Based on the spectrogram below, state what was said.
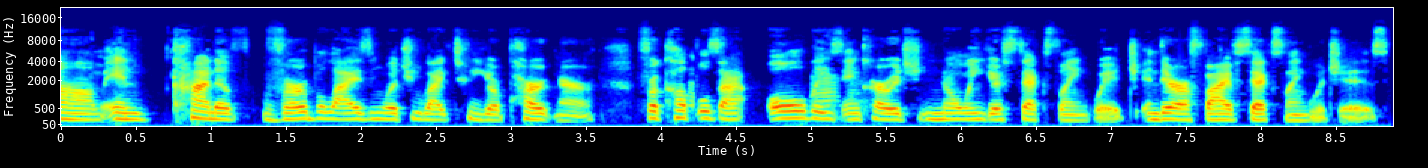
um, and kind of verbalizing what you like to your partner. For couples, I always encourage knowing your sex language. And there are five sex languages,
